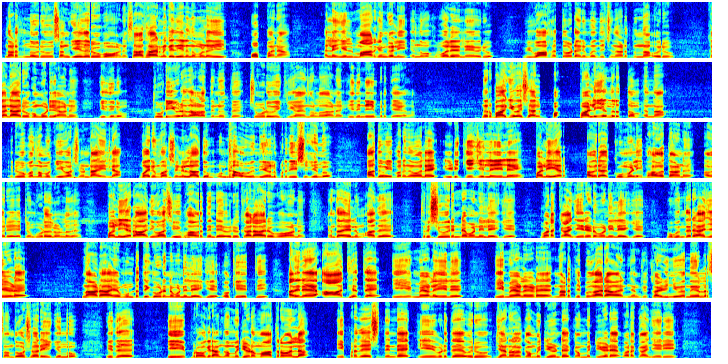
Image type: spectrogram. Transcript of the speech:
നടത്തുന്ന ഒരു സംഗീത രൂപമാണ് സാധാരണഗതിയിൽ നമ്മൾ ഈ ഒപ്പന അല്ലെങ്കിൽ മാർഗം കളി എന്നൊക്കെ പോലെ തന്നെ ഒരു വിവാഹത്തോടനുബന്ധിച്ച് നടത്തുന്ന ഒരു കലാരൂപം കൂടിയാണ്. ഇതിനും തുടിയുടെ താളത്തിനൊത്ത് ചുവട് വയ്ക്കുക എന്നുള്ളതാണ് ഇതിന്റെയും പ്രത്യേകത. നിർഭാഗ്യവശാൽ പളിയ നൃത്തം എന്ന രൂപം നമുക്ക് ഈ വർഷം ഉണ്ടായില്ല. വരും വർഷങ്ങളിൽ അതും ഉണ്ടാവുമെന്ന് ഞങ്ങൾ പ്രതീക്ഷിക്കുന്നു. അതും ഈ പറഞ്ഞ പോലെ ഇടുക്കി ജില്ലയിലെ പളിയർ അവർ കുമളി ഭാഗത്താണ് അവർ ഏറ്റവും കൂടുതലുള്ളത്. പളിയർ ആദിവാസി വിഭാഗത്തിന്റെ ഒരു കലാരൂപമാണ്. എന്തായാലും അത് തൃശ്ശൂരിന്റെ മണ്ണിലേക്ക് വടക്കാഞ്ചേരിയുടെ മണ്ണിലേക്ക് മുകുന്ദരാജയുടെ നാടായ മുണ്ടത്തിക്കൂടിന്റെ മണ്ണിലേക്ക് ഒക്കെ എത്തി. അതിലെ ആദ്യത്തെ ഈ മേളയിൽ ഈ മേളയുടെ നടത്തിപ്പുകാരാകാൻ ഞങ്ങൾക്ക് കഴിഞ്ഞു എന്നുള്ള സന്തോഷം അറിയിക്കുന്നു. ഇത് ഈ പ്രോഗ്രാം കമ്മിറ്റിയുടെ മാത്രമല്ല ഈ പ്രദേശത്തിന്റെ ഈ ഇവിടുത്തെ ഒരു ജനറൽ കമ്മിറ്റിയുണ്ട്. കമ്മിറ്റിയുടെ വടക്കാഞ്ചേരി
